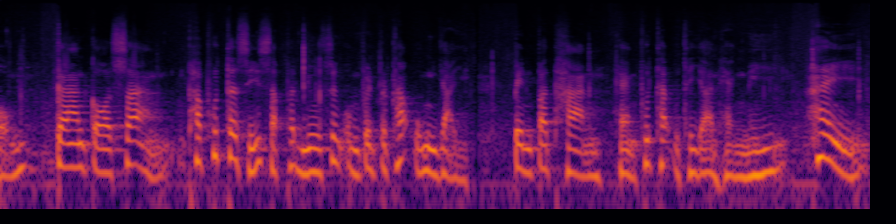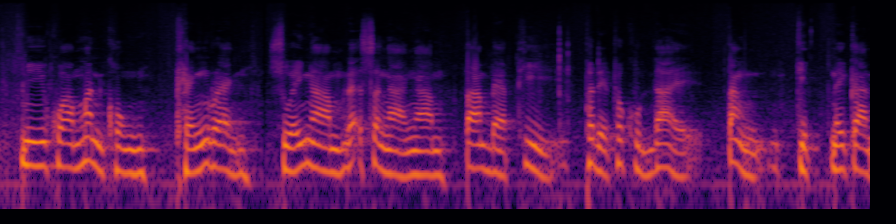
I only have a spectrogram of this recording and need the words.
อง การก่อสร้างพระพุทธศรีสัพพัญญูซึ่งองค์เป็นพระองค์ใหญ่ เป็นประธานแห่งพุทธอุทยานแห่งนี้ ให้มีความมั่นคงแข็งแรง สวยงามและสง่างามตามแบบที่พระเดชพระคุณได้ตั้งกิจในการ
